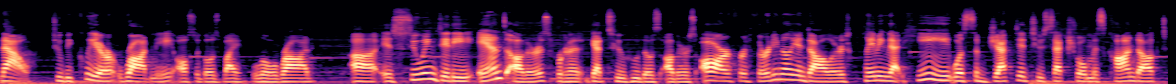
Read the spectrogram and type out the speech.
Now, to be clear, Rodney, also goes by Lil Rod, uh, is suing Diddy and others. We're going to get to who those others are for $30 million, claiming that he was subjected to sexual misconduct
